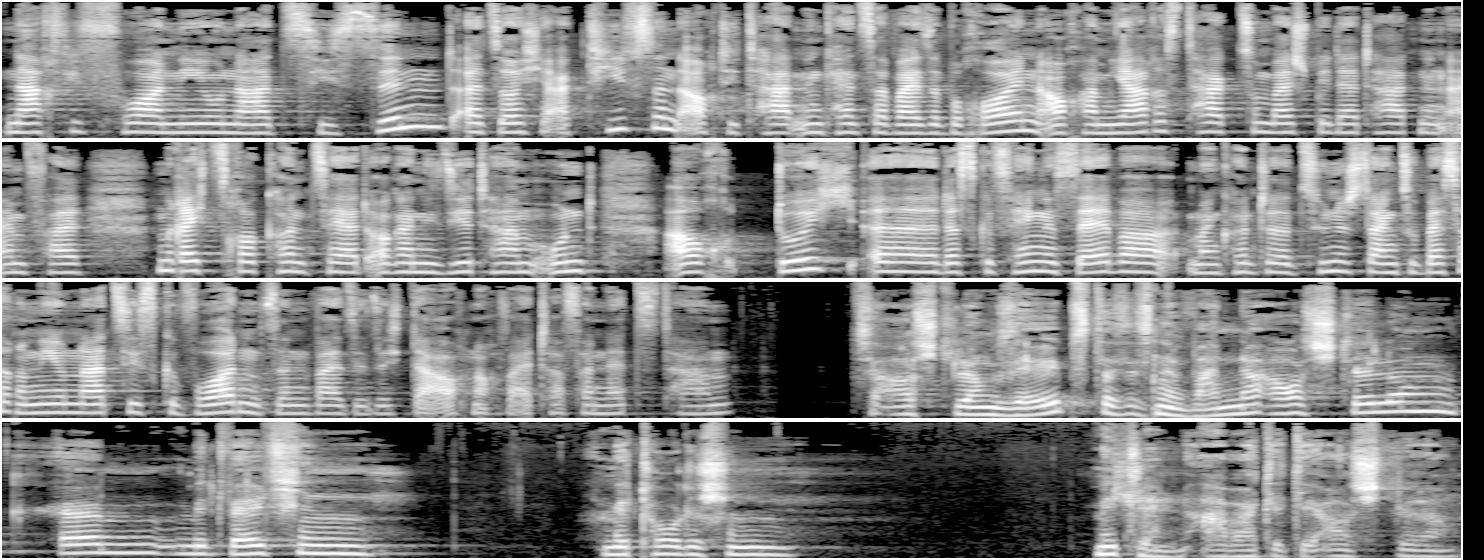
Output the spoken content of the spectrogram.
nach wie vor Neonazis sind, als solche aktiv sind, auch die Taten in keinster Weise bereuen, auch am Jahrestag zum Beispiel der Taten in einem Fall ein Rechtsrockkonzert organisiert haben und auch durch äh, das Gefängnis selber, man könnte zynisch sagen, zu besseren Neonazis geworden sind, weil sie sich da auch noch weiter vernetzt haben. Zur Ausstellung selbst, das ist eine Wanderausstellung. Ähm, mit welchen methodischen Mitteln arbeitet die Ausstellung?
